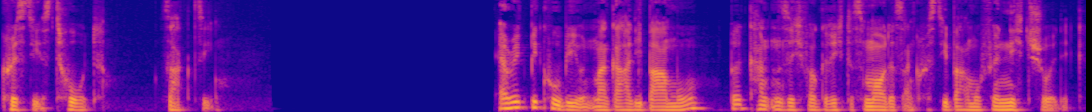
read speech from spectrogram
Christy ist tot, sagt sie. Eric Bikubi und Magali Barmu bekannten sich vor Gericht des Mordes an Christy Barmu für nicht schuldig.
